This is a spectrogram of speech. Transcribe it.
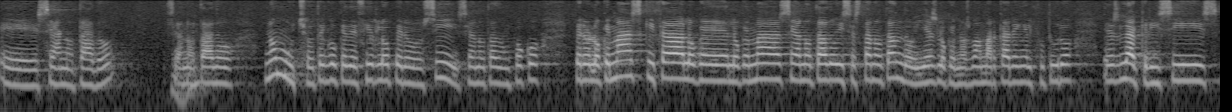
eh, se ha notado, se ha notado, no mucho, tengo que decirlo, pero sí, se ha notado un poco, pero lo que más, quizá lo que, lo que más se ha notado y se está notando, y es lo que nos va a marcar en el futuro, es la crisis,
